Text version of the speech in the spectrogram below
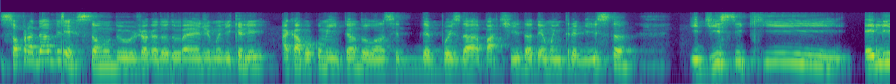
só para dar a versão do jogador do Bayern de Munique, ele acabou comentando o lance depois da partida, deu uma entrevista e disse que ele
